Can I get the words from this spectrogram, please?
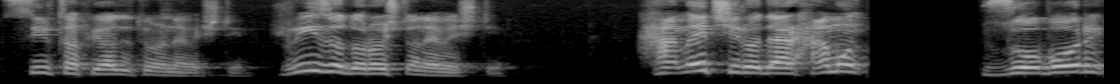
سیر تا پیازتون رو نوشتیم. ریز و درشت رو نوشتیم. همه چی رو در همون زبر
